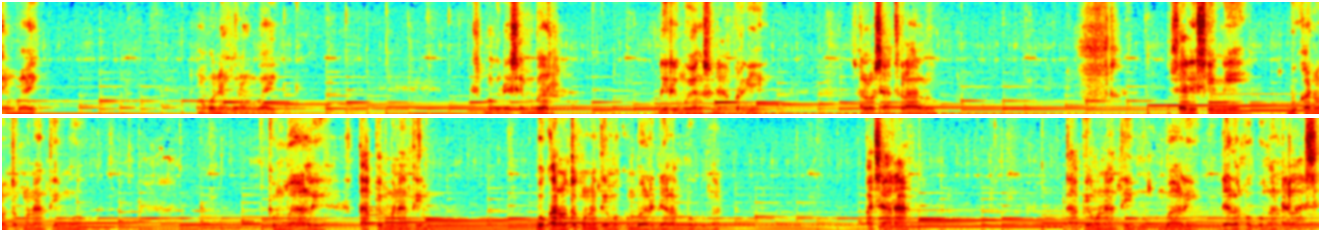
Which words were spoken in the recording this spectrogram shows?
yang baik maupun yang kurang baik. Semoga Desember dirimu yang sudah pergi. Selalu sehat selalu. Saya di sini bukan untuk menantimu kembali, tapi menantimu. Bukan untuk menantimu kembali dalam hubungan pacaran, tapi menantimu kembali dalam hubungan relasi.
